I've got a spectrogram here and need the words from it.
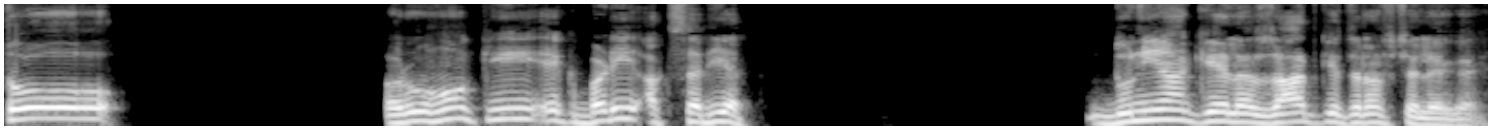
تو روحوں کی ایک بڑی اکثریت دنیا کے لذات کی طرف چلے گئے۔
